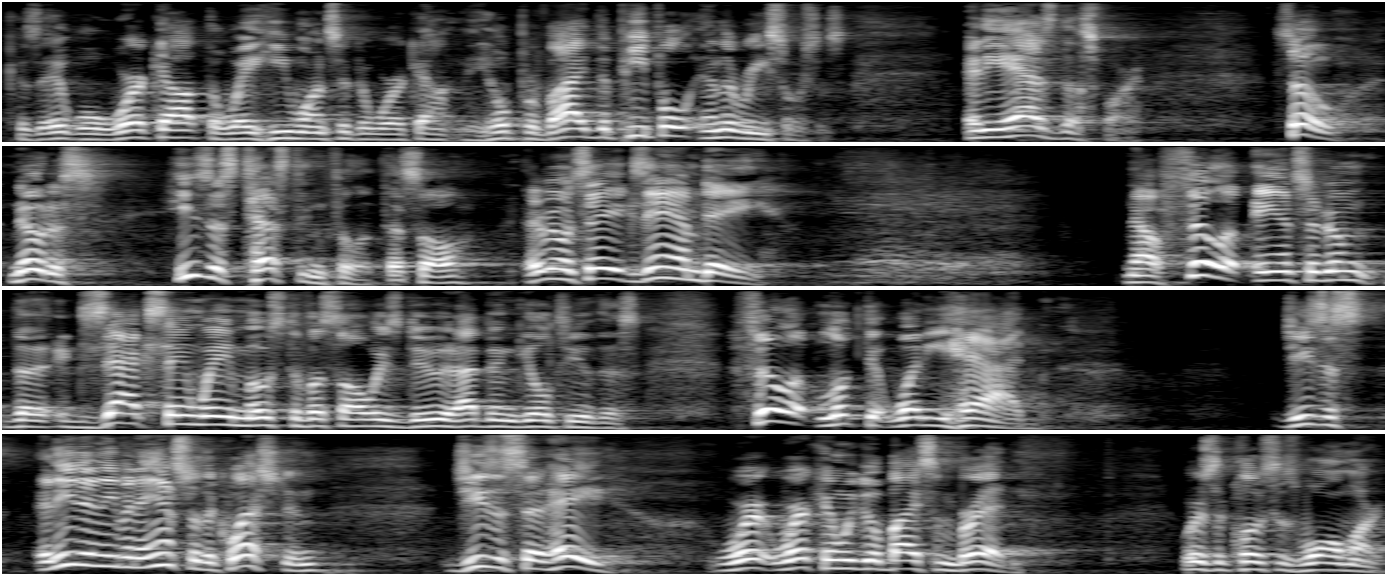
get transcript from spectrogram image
because it will work out the way He wants it to work out. And He'll provide the people and the resources. And He has thus far. So notice, He's just testing Philip. That's all. Everyone say exam day. Now, Philip answered him the exact same way most of us always do, and I've been guilty of this. Philip looked at what he had. Jesus, and he didn't even answer the question. Jesus said, Hey, where, where can we go buy some bread? Where's the closest Walmart?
